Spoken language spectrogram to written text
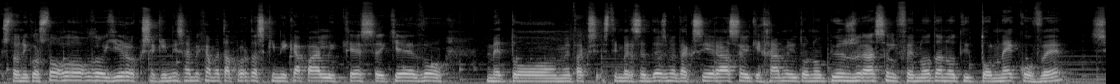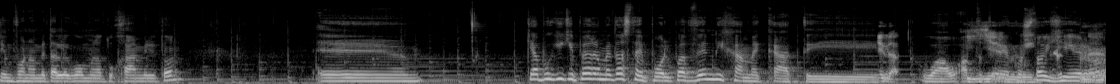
στον 28ο γύρο ξεκινήσαμε, είχαμε τα πρώτα σκηνικά πάλι και, και εδώ με το, μεταξύ, στη Mercedes μεταξύ Ράσελ και Χάμιλτον, ο οποίος Ράσελ φαινόταν ότι τον έκοβε σύμφωνα με τα λεγόμενα του Χάμιλτον ε, και από εκεί και πέρα μετά στα υπόλοιπα δεν είχαμε κάτι Είδα. wow. Από το 30 γύρο ναι.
